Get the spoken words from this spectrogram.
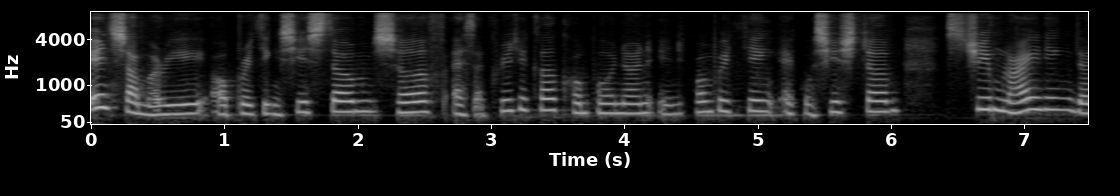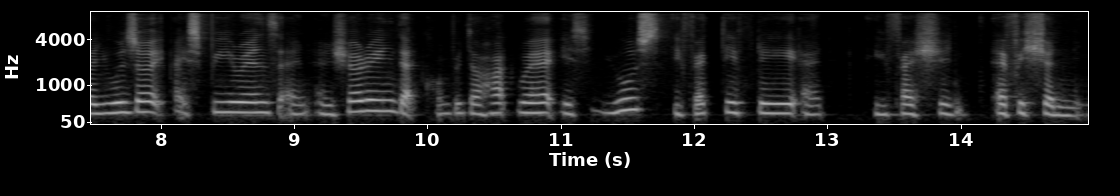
In summary, operating systems serve as a critical component in computing ecosystem, streamlining the user experience and ensuring that computer hardware is used effectively and efficient, efficiently.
